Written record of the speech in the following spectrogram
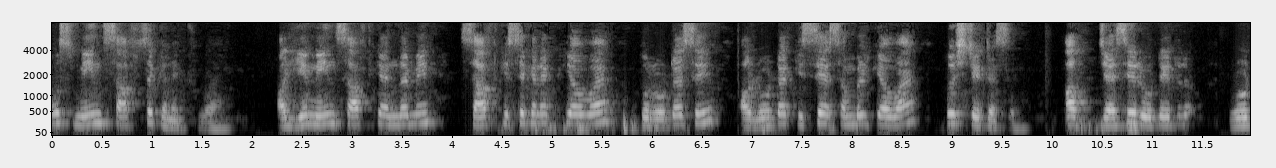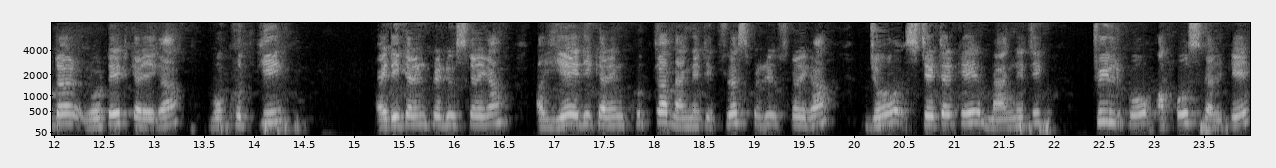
उस मेन साफ्ट से कनेक्ट हुआ है। और ये मेन साफ्ट के अंदर में साफ्ट किससे कनेक्ट किया हुआ है? तो रोटर से और रोटर किससे असेंबल किया हुआ है? तो स्टेटर से। अब जैसे रोटेटर रोटर रोटेट करेगा, वो खुद की एडी करंट प्रोड्यूस करेगा और ये एडी करंट खुद का मैग्नेटिक फ्लक्स प्रोड्यूस करेगा, जो स्टेटर के मैग्नेटिक फ़ील्ड को अपोज करके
